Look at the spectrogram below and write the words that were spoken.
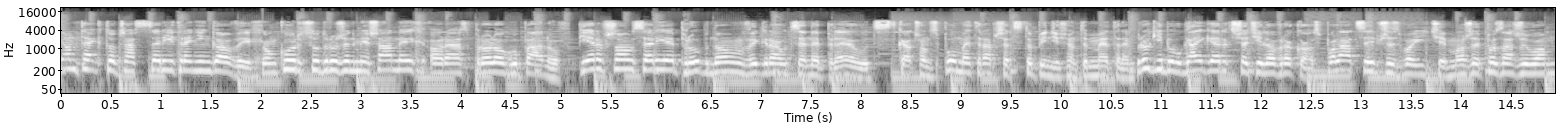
Piątek to czas serii treningowych, konkursu drużyn mieszanych oraz prologu panów. Pierwszą serię próbną wygrał Cenę Preut, skacząc pół metra przed 150 metrem. Drugi był Geiger, trzeci Lowrokos. Polacy przyzwoicie, może poza żyłą,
